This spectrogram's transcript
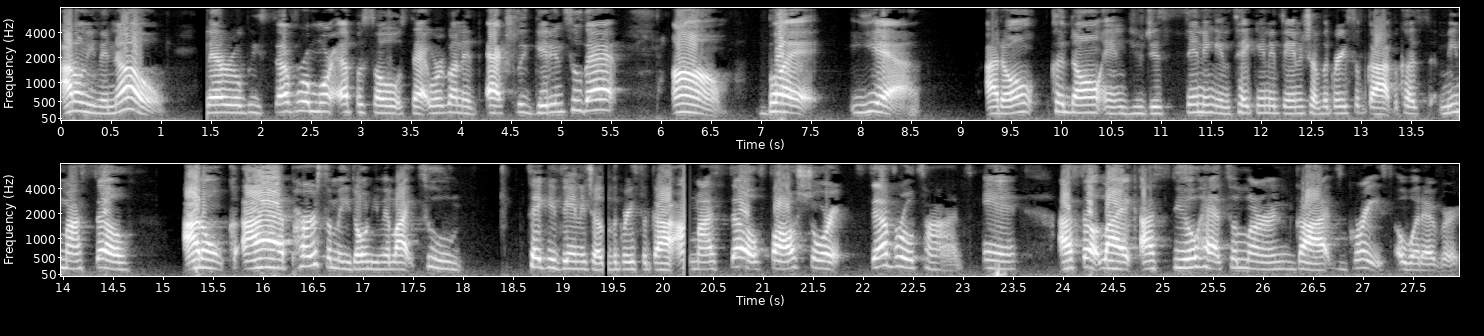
I don't even know. There will be several more episodes that we're going to actually get into that. Um, but yeah, I don't condone and you just sinning and taking advantage of the grace of God because me myself, I don't, I personally don't even like to take advantage of the grace of God. I myself fall short several times and I felt like I still had to learn God's grace or whatever.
